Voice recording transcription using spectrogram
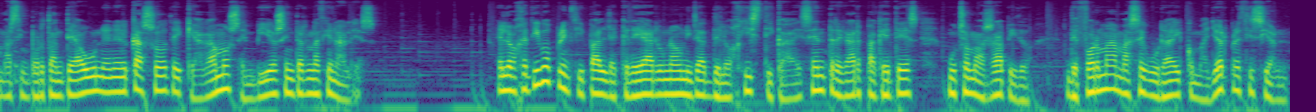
más importante aún en el caso de que hagamos envíos internacionales. El objetivo principal de crear una unidad de logística es entregar paquetes mucho más rápido, de forma más segura y con mayor precisión.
